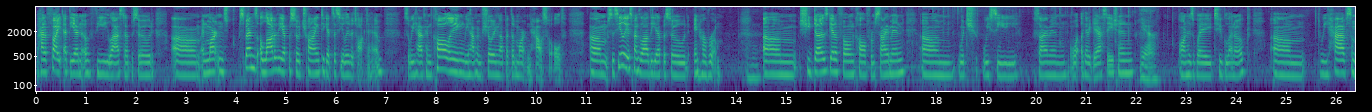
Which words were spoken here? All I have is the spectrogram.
had a fight at the end of the last episode, um, and Martin spends a lot of the episode trying to get Cecilia to talk to him. So we have him calling, we have him showing up at the Martin household. Um, Cecilia spends a lot of the episode in her room. Um, she does get a phone call from Simon, um, which we see Simon what, like at a gas station Yeah. on his way to Glen Oak. Um, we have some.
